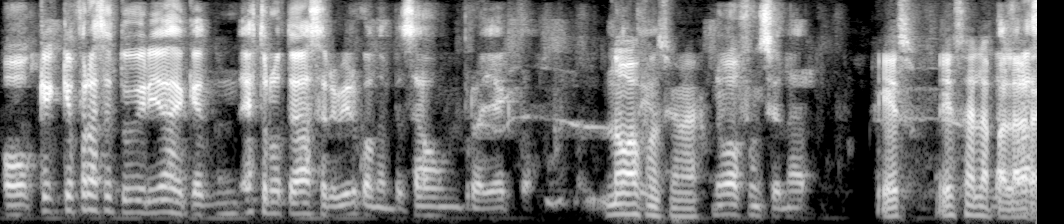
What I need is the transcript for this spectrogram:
¿O qué, qué, frase tú dirías de que esto no te va a servir cuando empezás un proyecto? No va a funcionar. No va a funcionar. Eso, esa es la, palabra.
